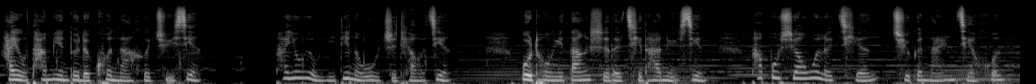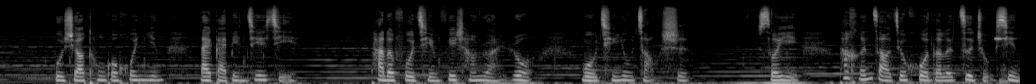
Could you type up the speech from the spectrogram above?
还有她面对的困难和局限。她拥有一定的物质条件，不同于当时的其他女性，她不需要为了钱去跟男人结婚，不需要通过婚姻来改变阶级。她的父亲非常软弱，母亲又早逝，所以她很早就获得了自主性。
